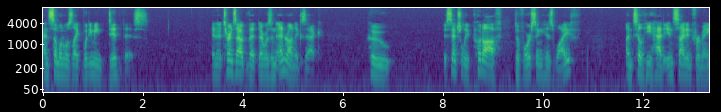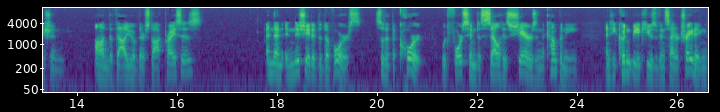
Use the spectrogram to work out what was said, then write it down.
And someone was like, What do you mean, did this? And it turns out that there was an Enron exec who essentially put off divorcing his wife until he had inside information on the value of their stock prices and then initiated the divorce so that the court would force him to sell his shares in the company and he couldn't be accused of insider trading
